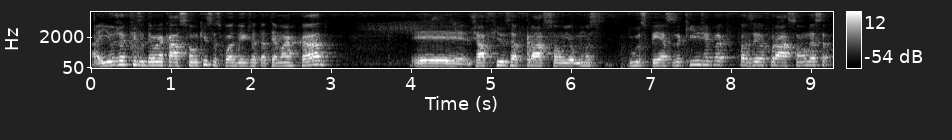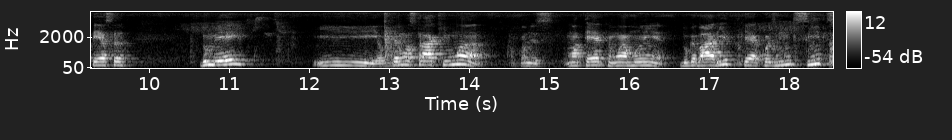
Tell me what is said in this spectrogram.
Aí eu já fiz a demarcação aqui, vocês podem ver que já está até marcado. É, já fiz a furação em algumas duas peças aqui. A gente vai fazer a furação dessa peça do meio. E eu vou demonstrar aqui uma, diz, uma técnica, uma manha do gabarito, que é coisa muito simples.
